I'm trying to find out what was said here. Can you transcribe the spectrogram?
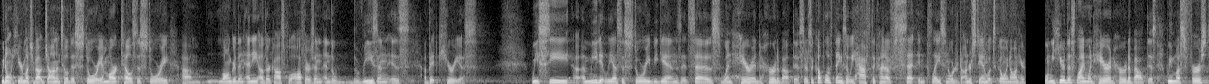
We don't hear much about John until this story, and Mark tells this story um, longer than any other gospel authors, and, and the, the reason is a bit curious we see uh, immediately as the story begins, it says, when Herod heard about this, there's a couple of things that we have to kind of set in place in order to understand what's going on here. When we hear this line, when Herod heard about this, we must first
